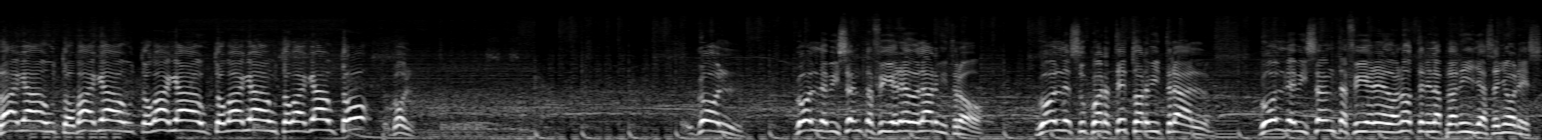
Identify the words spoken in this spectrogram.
Va Gauto. Va Gauto. Va Gauto. Va Gauto. Va Gauto. Gol. Gol. Gol de Vicente Figueredo, el árbitro. Gol de su cuarteto arbitral. Gol de Vicente Figueredo. Anoten en la planilla, señores.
